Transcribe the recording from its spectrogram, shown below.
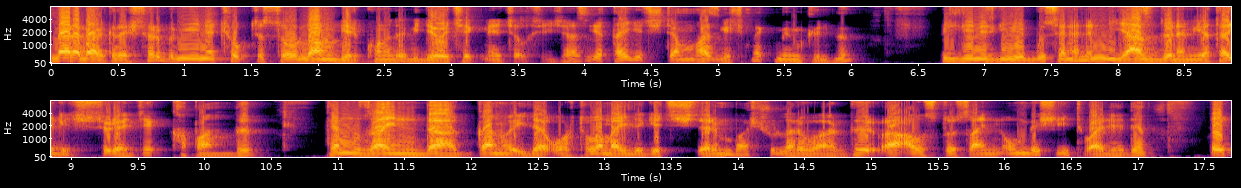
Merhaba arkadaşlar. Bugün yine çokça sorulan bir konuda video çekmeye çalışacağız. Yatay geçişten vazgeçmek mümkün mü? Bildiğiniz gibi bu senenin yaz dönemi yatay geçiş süreci kapandı. Temmuz ayında Gano ile ortalama ile geçişlerin başvuruları vardı. Ağustos ayının 15 itibariyle de ek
